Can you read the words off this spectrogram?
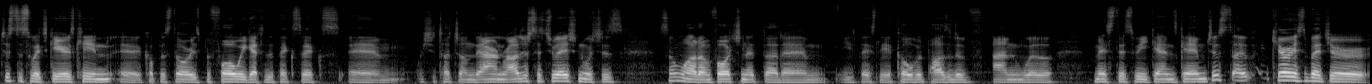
Just to switch gears, Cian, a couple of stories before we get to the pick six. Um, we should touch on the Aaron Rodgers situation, which is somewhat unfortunate that um, he's basically a COVID positive and will miss this weekend's game. Just uh, curious about your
